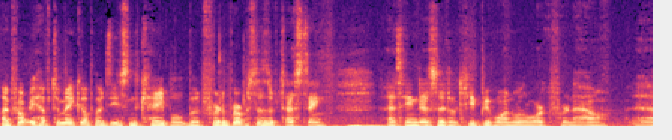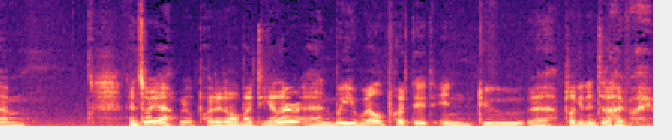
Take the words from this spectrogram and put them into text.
I probably have to make up a decent cable, but for the purposes of testing, I think this little cheapy one will work for now. Um, and so yeah, we'll put it all back together and we will put it into, uh, plug it into the hi-fi.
